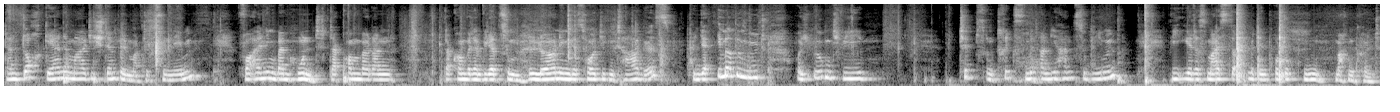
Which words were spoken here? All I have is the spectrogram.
dann doch gerne mal die Stempelmatte zu nehmen. Vor allen Dingen beim Hund. Da kommen wir dann, da kommen wir dann wieder zum Learning des heutigen Tages. Bin ja immer bemüht, euch irgendwie Tipps und Tricks mit an die Hand zu geben, wie ihr das meiste mit den Produkten machen könnt.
